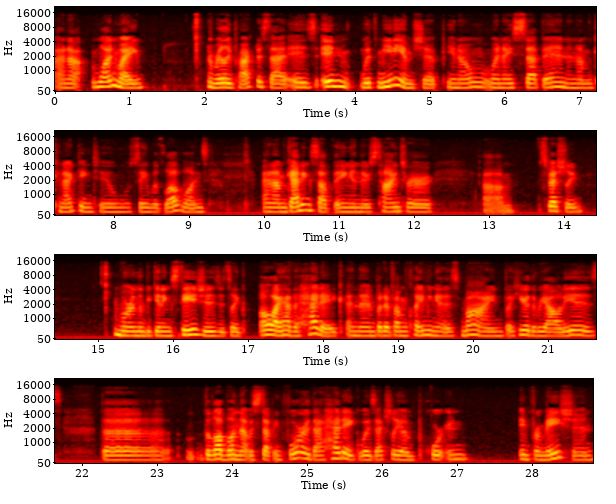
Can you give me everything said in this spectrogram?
and uh, one way I really practice that is in with mediumship. You know, when I step in and I'm connecting to, we'll say, with loved ones, and I'm getting something, and there's times where, um, especially more in the beginning stages, it's like, oh, I have a headache, and then, but if I'm claiming it as mine, but here the reality is, the the loved one that was stepping forward, that headache was actually important information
